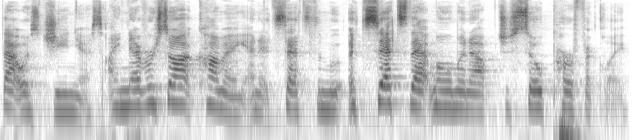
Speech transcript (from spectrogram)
that was genius. I never saw it coming and it sets the it sets that moment up just so perfectly.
